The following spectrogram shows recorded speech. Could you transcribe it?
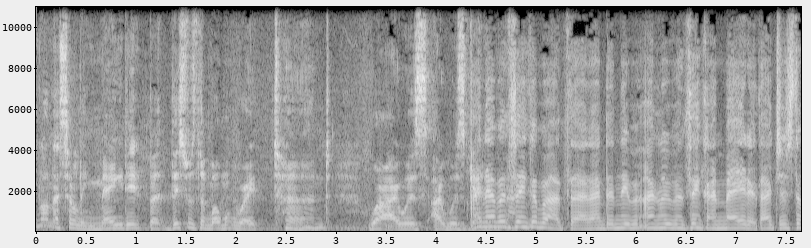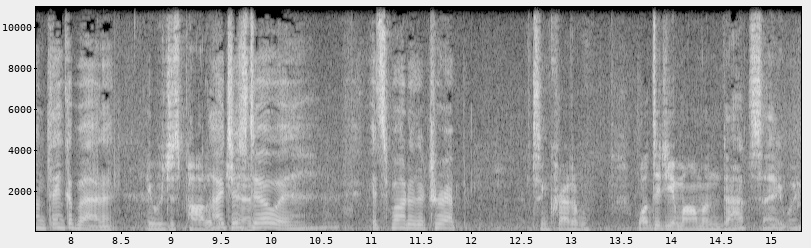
not necessarily made it, but this was the moment where it turned, where I was I was getting. I never that. think about that. I didn't even I don't even think I made it. I just don't think about it. It was just part of the I journey. just do it. It's part of the trip. It's incredible. What did your mom and dad say when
